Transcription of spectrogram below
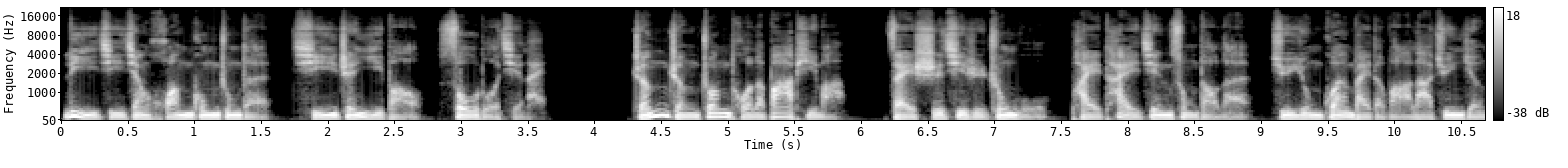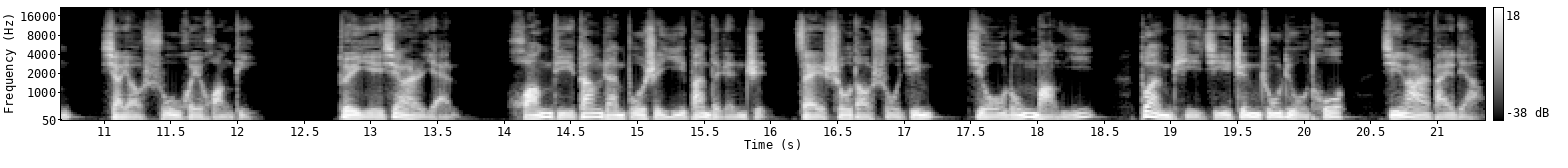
立即将皇宫中的奇珍异宝搜罗起来，整整装驮了八匹马，在十七日中午派太监送到了居庸关外的瓦剌军营，想要赎回皇帝。对野心而言，皇帝当然不是一般的人质，在收到赎金、九龙蟒衣、缎匹及珍珠六托、金二百两、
